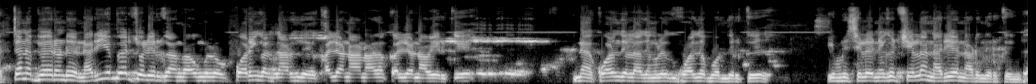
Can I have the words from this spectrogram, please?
எத்தனை பேருண்டு நிறைய பேர் சொல்லியிருக்காங்க. அவங்கள குறைங்கள் நடந்து கல்யாணம் ஆனாலும் கல்யாணம் ஆகிருக்கு என்ன குழந்தை இல்லாதவங்களுக்கு குழந்தை பிறந்திருக்கு. இப்படி சில நிகழ்ச்சியெல்லாம் நிறைய நடந்திருக்கு இங்க.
